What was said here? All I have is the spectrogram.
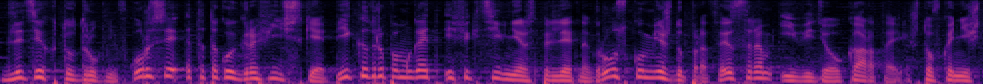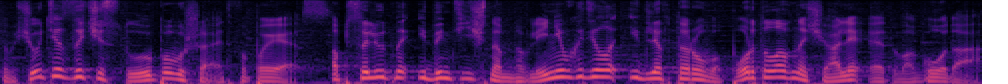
Для тех, кто вдруг не в курсе, это такой графический API, который помогает эффективнее распределять нагрузку между процессором и видеокартой, что в конечном счете зачастую повышает FPS. Абсолютно идентичное обновление выходило и для второго портала в начале этого года.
